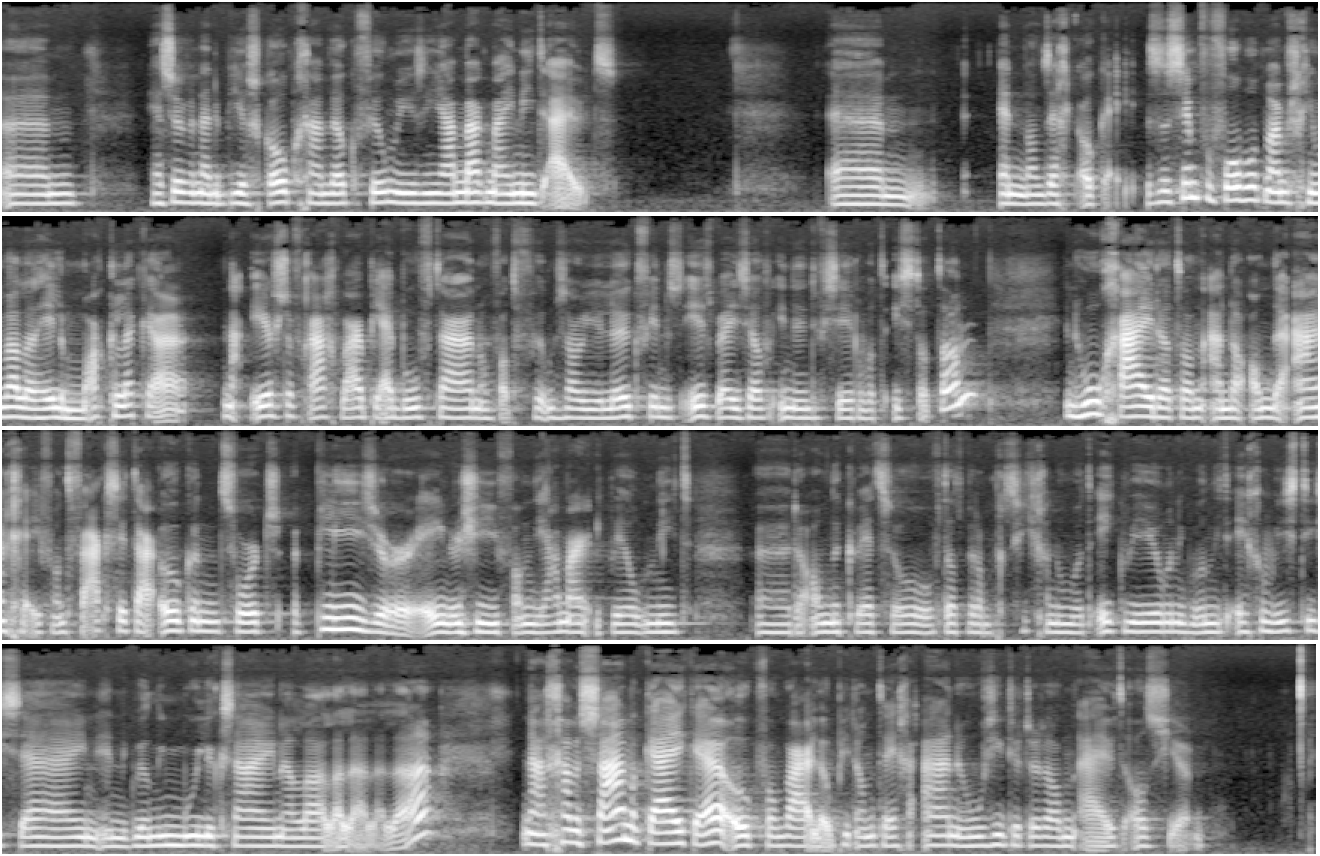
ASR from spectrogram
ja, zullen we naar de bioscoop gaan? Welke film wil je zien? Ja, maakt mij niet uit. En dan zeg ik, oké, het is een simpel voorbeeld, maar misschien wel een hele makkelijke. Nou, eerste vraag, waar heb jij behoefte aan? Of wat voor film zou je leuk vinden? Dus eerst bij jezelf identificeren, wat is dat dan? En hoe ga je dat dan aan de ander aangeven? Want vaak zit daar ook een soort pleaser-energie van, ja, maar ik wil niet uh, de ander kwetsen of dat we dan precies gaan doen wat ik wil. En ik wil niet egoïstisch zijn en ik wil niet moeilijk zijn en la la la la la. Nou, gaan we samen kijken, hè, ook van waar loop je dan tegenaan en hoe ziet het er dan uit als je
